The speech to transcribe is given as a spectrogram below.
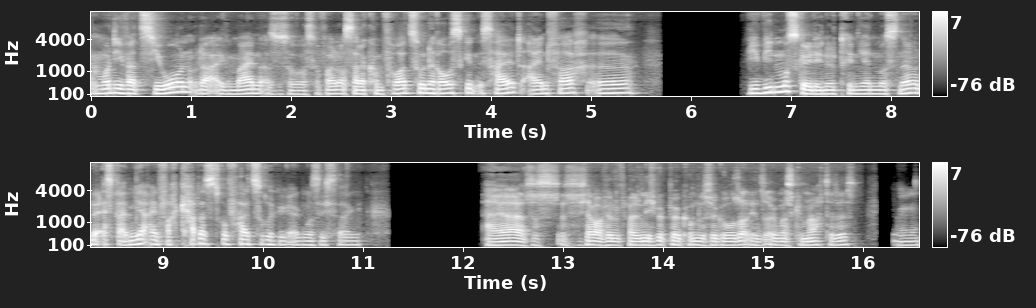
Motivation oder allgemein, also so, so vor allem aus seiner Komfortzone rausgehen, ist halt einfach äh, wie, wie ein Muskel, den du trainieren musst, ne? Und der ist bei mir einfach katastrophal zurückgegangen, muss ich sagen. Ah ja, das, das, ich habe auf jeden Fall nicht mitbekommen, dass du großartig jetzt irgendwas gemacht hättest. Ähm,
